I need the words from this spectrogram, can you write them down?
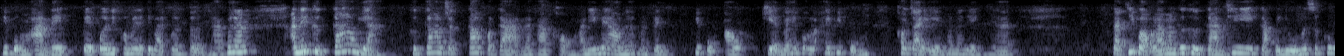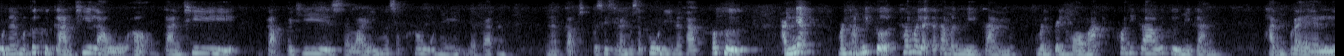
พี่ปุ๋มอ่านใน paper นี้เขาไม่ได้อธิบายเพิ่มเติมนะคะเพราะฉะนั้นอันนี้คือ 9 อย่างคือ9จะ9ประการนะคะ ของอันนี้ไม่เอานะมันเป็นพี่ปุ๋มเอาเขียนไว้ให้พวกให้พี่ปุ๋มเข้าใจเองเท่านั้นเองนะแต่ที่บอกแล้วมันก็คือการที่กลับไปดูเมื่อสักครู่นะมันก็คือการที่เราเอ่อการที่กลับไปที่สไลด์เมื่อสักครู่นี้เดี๋ยวแป๊บนึงนะกลับไปที่สไลด์เมื่อสักครู่นี้นะคะ ก็คืออันเนี้ย มันทำให้เกิดถ้าเมื่อไหร่ก็ตามมันมีการมันเป็น hallmark ข้อที่เก้าก็คือมีการผันแปรหรือ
